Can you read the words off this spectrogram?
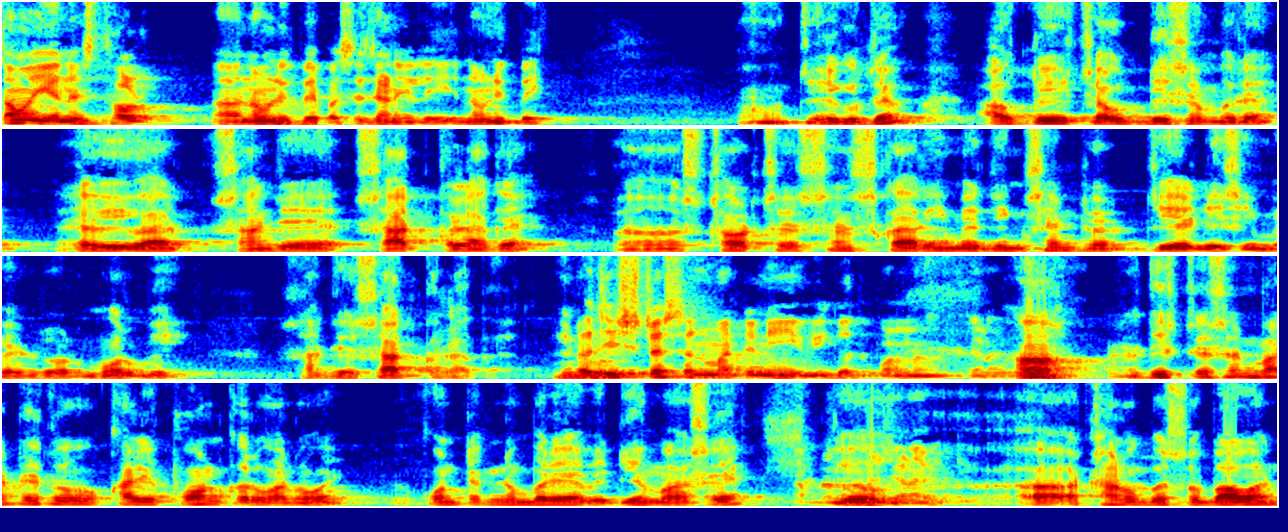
સમય અને સ્થળ નવનીતભાઈ પાસે જાણી લઈએ. નવનીતભાઈ. જય ગુજરાત આવતી ચૌદ ડિસેમ્બરે રવિવાર સાંજે સાત કલાકે સ્થળ છે Sanskar imaging centre GIDC main road Morbi, સાંજે સાત કલાકે. રજિસ્ટ્રેશન માટેની વિગત પણ હા રજીસ્ટ્રેશન માટે તો ખાલી ફોન કરવાનો હોય. કોન્ટેક નંબર એ વિડીયોમાં હશે. અઠ્ઠાણું બસો બાવન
